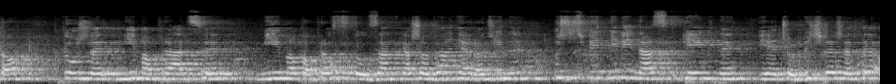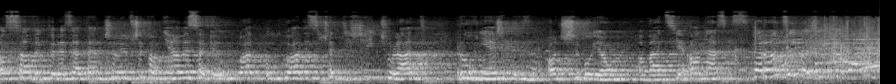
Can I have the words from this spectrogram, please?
Bursztynkom, którzy mimo pracy, mimo po prostu zaangażowania rodziny uświetnili nas piękny wieczór. Myślę, że te osoby, które zatańczyły, przypomniały sobie układ, układy sprzed 10 lat, również otrzymują owację o nas. Z gorącym podziękowaniem.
